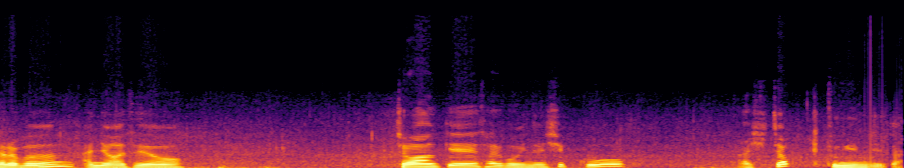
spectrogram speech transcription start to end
여러분 안녕하세요. 저와 함께 살고 있는 식구 아시죠? 둥입니다.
